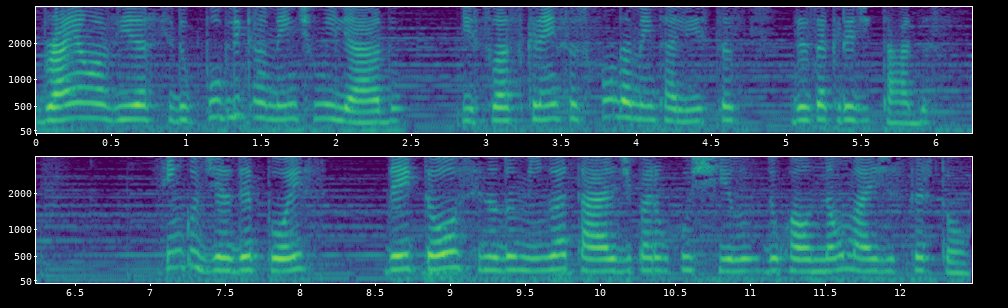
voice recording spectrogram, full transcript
Bryan havia sido publicamente humilhado e suas crenças fundamentalistas desacreditadas. Cinco dias depois, deitou-se no domingo à tarde para um cochilo do qual não mais despertou.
